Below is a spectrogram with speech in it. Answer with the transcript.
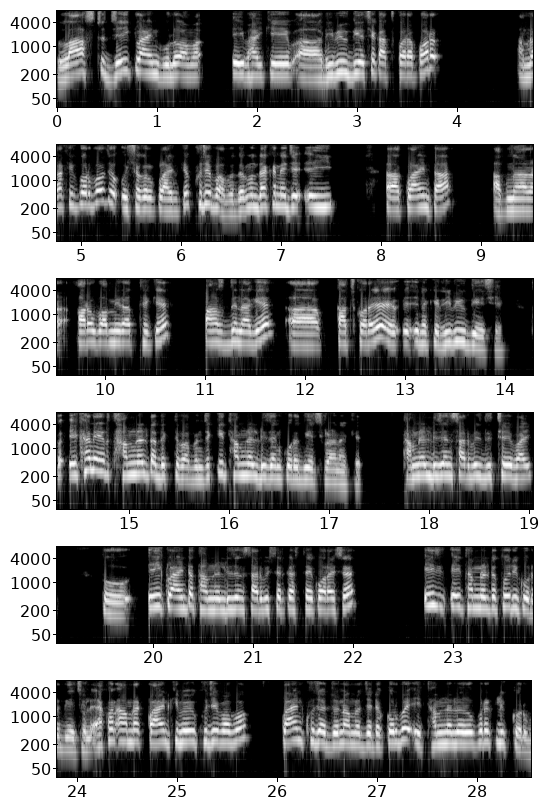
লাস্ট যেই ক্লায়েন্টগুলো আমার এই ভাইকে রিভিউ দিয়েছে কাজ করার পর, আমরা কি করব যে ওই সকল ক্লায়েন্টকে খুঁজে পাবো। যেমন দেখেন এই যে এই ক্লায়েন্টটা আপনার আরব আমিরাত থেকে পাঁচ দিন আগে কাজ করে এনাকে রিভিউ দিয়েছে। তো এখানে এর থামনেলটা দেখতে পাবেন যে কি থামনেল ডিজাইন করে দিয়েছিল এনাকে। থামনেল ডিজাইন সার্ভিস দিচ্ছে এই ভাই। তো এই ক্লায়েন্টটা থামনেল ডিজাইন সার্ভিসের কাছ থেকে করাইছে। এই এই থামনেলটা তৈরি করে দিয়েছিল। এখন আমরা ক্লায়েন্ট কীভাবে খুঁজে পাবো? ক্লায়েন্ট খোঁজার জন্য আমরা যেটা করব, এই থামনেলের উপরে ক্লিক করব।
